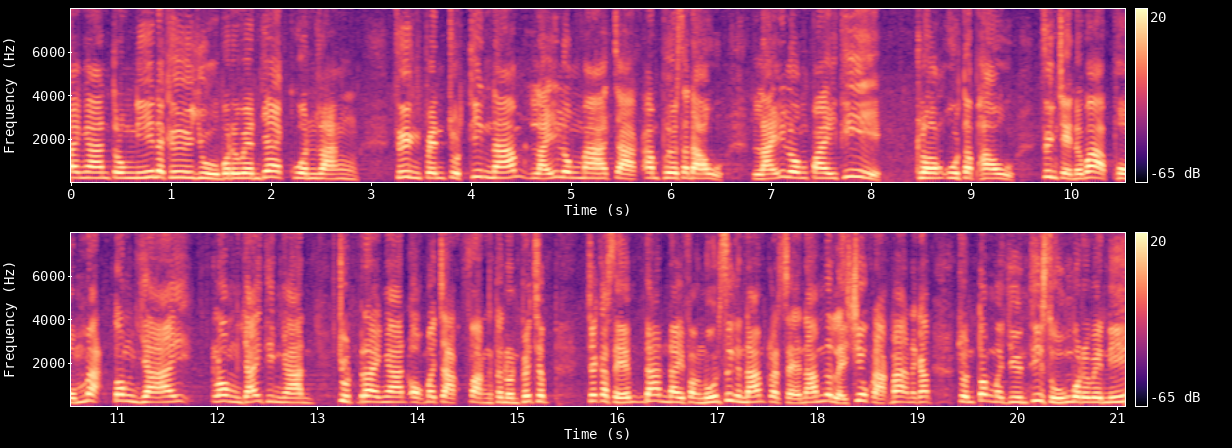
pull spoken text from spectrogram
รายงานตรงนี้นะคืออยู่บริเวณแยกควนลัง ซึ่งเป็นจุดที่น้ำไหลลงมาจากอำเภอสะเดา ไหลลงไปที่ คลองอูตเภาซึ่งเจนได้ว่าผมอะต้องย้ายกล้องย้ายทีมงาน จุดรายงานออกมาจากฝั่งถนนเพชรเพชรเกษมด้านในฝั่งนู้น ซึ่งน้ำกระแสน้ำนั้นไหลเชี่ยวกรากมากนะครับ จนต้องมายืนที่สูงบริเวณนี้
